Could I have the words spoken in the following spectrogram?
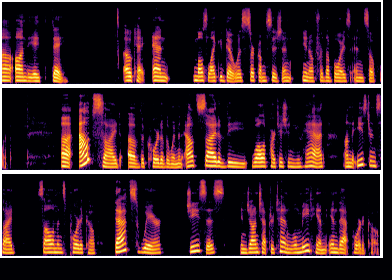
uh, on the eighth day. Okay. And most likely there was circumcision, you know, for the boys and so forth. Uh, outside of the court of the women, outside of the wall of partition you had on the eastern side, Solomon's portico, that's where Jesus in John chapter 10, we'll meet him in that portico.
